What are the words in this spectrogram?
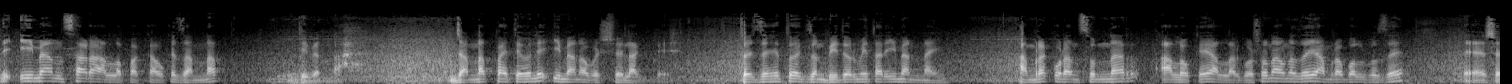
যে ইমান ছাড়া আল্লাপাক কাউকে জান্নাত দিবেন না। জান্নাত পাইতে হলে ইমান অবশ্যই লাগবে। তো যেহেতু একজন বিধর্মী, তার ইমান নাই, আমরা কোরআন সুন্নার আলোকে, আল্লাহর ঘোষণা অনুযায়ী আমরা বলব যে সে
